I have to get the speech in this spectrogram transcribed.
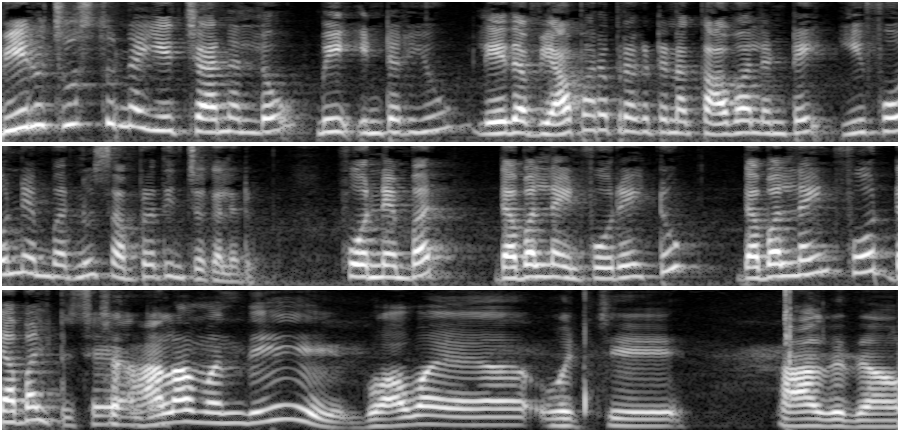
మీరు చూస్తున్న ఈ ఛానల్లో మీ ఇంటర్వ్యూ లేదా వ్యాపార ప్రకటన కావాలంటే ఈ ఫోన్ నెంబర్ను సంప్రదించగలరు phone number double nine four eight two double nine four double two చాలా మంది గోవా వచ్చి తాగుదాం.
